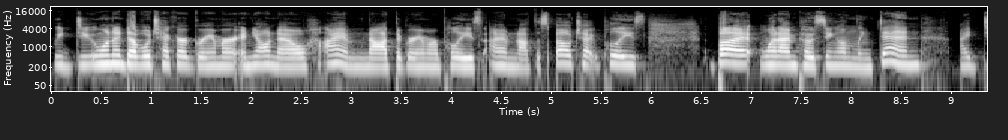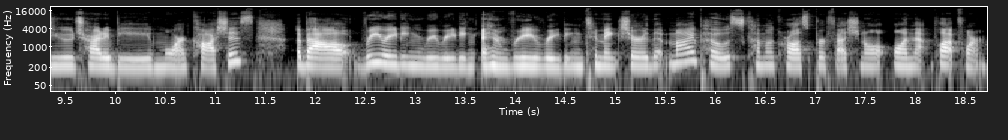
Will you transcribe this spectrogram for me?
We do want to double check our grammar. And y'all know I am not the grammar police, I am not the spell check police. But when I'm posting on LinkedIn, I do try to be more cautious about rereading, rereading, and rereading to make sure that my posts come across professional on that platform.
